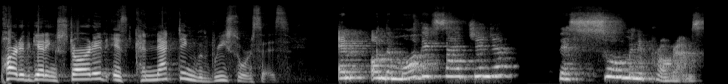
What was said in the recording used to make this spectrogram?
Part of getting started is connecting with resources. And on the mortgage side, Ginger, there's so many programs.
